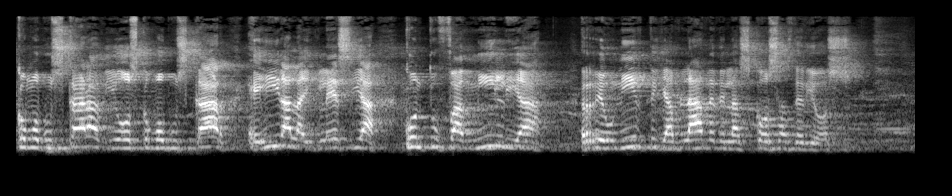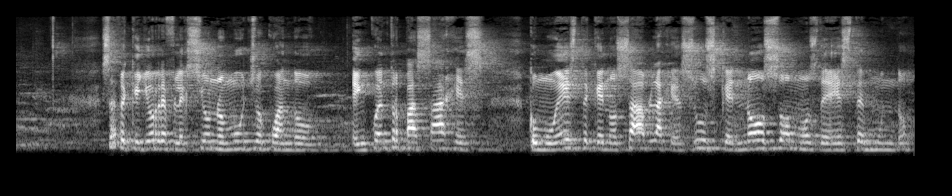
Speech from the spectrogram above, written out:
como buscar a Dios, como buscar e ir a la iglesia con tu familia, reunirte y hablarle de las cosas de Dios. Sabe que yo reflexiono mucho cuando encuentro pasajes como este que nos habla Jesús, que no somos de este mundo.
